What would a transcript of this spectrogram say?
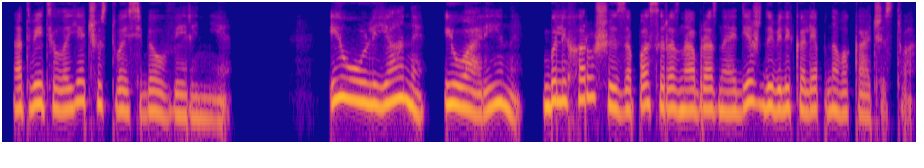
— ответила я, чувствуя себя увереннее. И у Ульяны, и у Арины были хорошие запасы разнообразной одежды великолепного качества.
